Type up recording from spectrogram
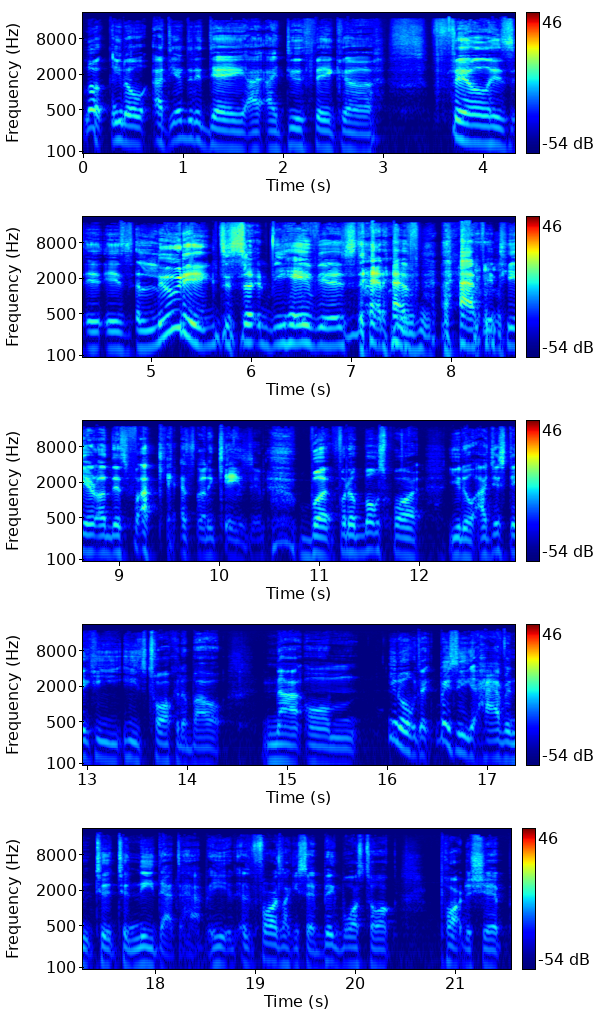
look, you know, at the end of the day, I, I do think uh, Phil is, is is alluding to certain behaviors that have happened here on this podcast on occasion. But for the most part, you know, I just think he he's talking about not um you know like, basically having to to need that to happen. He, as far as like you said, big boss talk, partnership.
